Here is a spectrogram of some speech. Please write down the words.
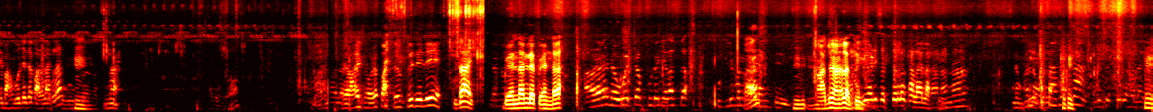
हे भांबोट्याचा पाला लागला? हम्म. ना. पाचशे रुपये दिले. कुठं आहे पेंडा आणल्या पेंडा. नव्वदच्या पुढे गेला असता. कुठली पण गाडी लागते. हम्म, अजून आणा लागतील. गाडी सत्तरला चालायला लागते. लवकर लवकर. हम्म.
